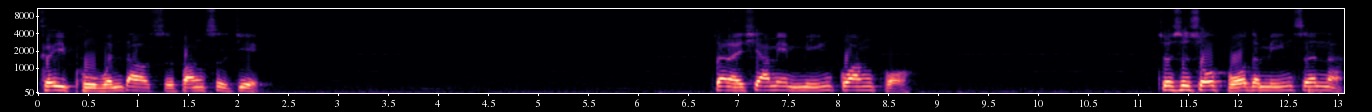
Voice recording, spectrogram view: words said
可以普闻到十方世界。再来下面明光佛，这是说佛的名声呐，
